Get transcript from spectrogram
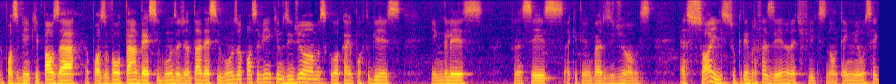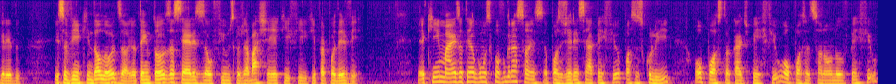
Eu posso vir aqui pausar, eu posso voltar 10 segundos, adiantar 10 segundos, eu posso vir aqui nos idiomas, colocar em português, em inglês, francês, aqui tem vários idiomas. É só isso que tem para fazer na Netflix, não tem nenhum segredo. Isso eu vim aqui em downloads, ó, eu tenho todas as séries ou filmes que eu já baixei aqui, fica aqui para poder ver. E aqui em mais eu tenho algumas configurações. Eu posso gerenciar perfil, eu posso excluir, ou posso trocar de perfil, ou posso adicionar um novo perfil.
